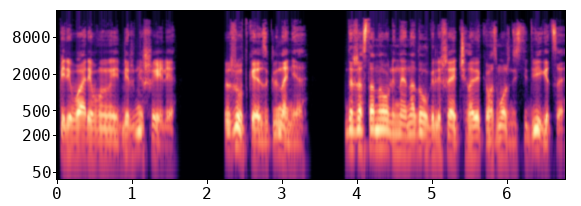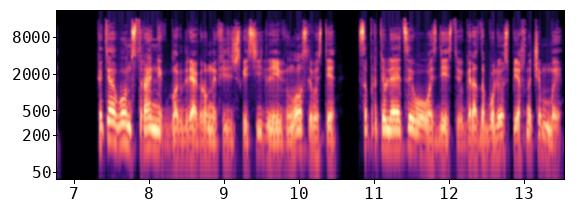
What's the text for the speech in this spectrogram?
перевариваемой вермишели. Жуткое заклинание. Даже остановленное надолго лишает человека возможности двигаться. Хотя вон странник, благодаря огромной физической силе и выносливости, сопротивляется его воздействию гораздо более успешно, чем мы.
